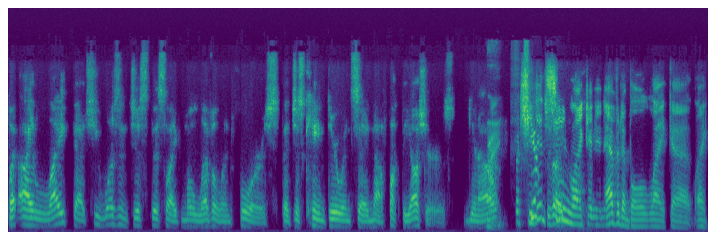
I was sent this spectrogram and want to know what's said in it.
But I like that she wasn't just this like malevolent force that just came through and said, "No, fuck the ushers," you know? Right. But she Yeah, did she's like- seem like an inevitable, like uh like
